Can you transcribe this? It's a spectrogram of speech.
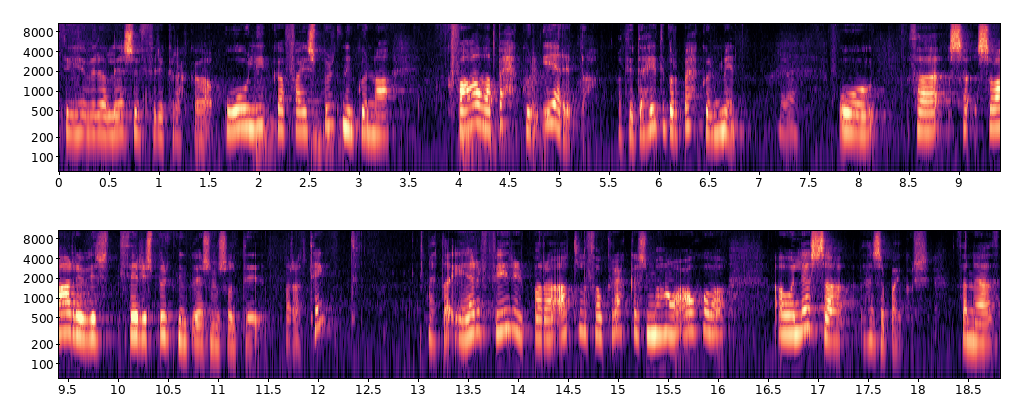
því ég hef verið að lesa upp fyrir krakka og líka fæ spurninguna hvaða bekkur er þetta? Þetta heitir bara bekkurinn minn Já. og það s- svarið við þeirri spurningu er svona svolítið bara tengt. Þetta er fyrir bara alla þá krakka sem hafa áhuga á að lesa þessar bækur. Þannig að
